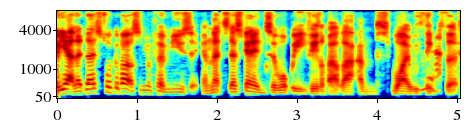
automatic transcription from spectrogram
but yeah, let, us talk about some of her music and let's let's get into what we feel about that and why we think yeah. that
